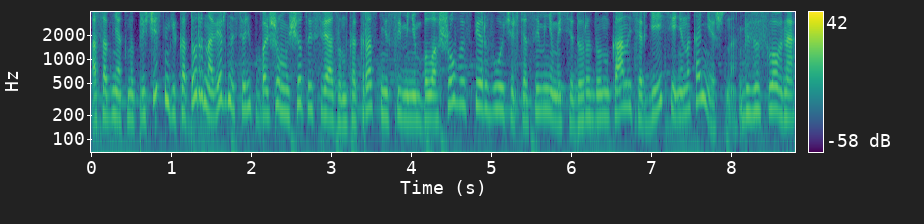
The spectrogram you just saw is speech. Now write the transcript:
особняк на Причистнике, который, наверное, сегодня по большому счету и связан как раз не с именем Балашовой в первую очередь, а с именем Исидора Дункана Сергея Сенина, конечно. Безусловно.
